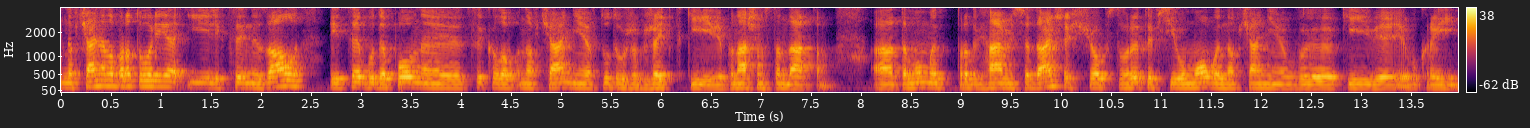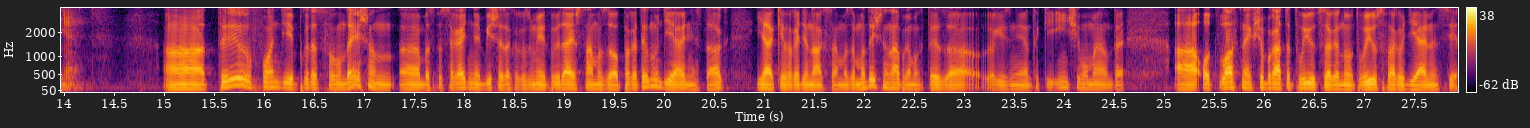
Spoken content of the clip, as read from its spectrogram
навчальна лабораторія, і лекційний зал. І це буде повний цикл навчання тут уже вже в Києві по нашим стандартам. Тому ми продвигаємося далі, щоб створити всі умови навчання в Києві в Україні. Ти в фонді Protest Foundation е, безпосередньо більше так розумію, відповідаєш саме за оперативну діяльність, так як і в Радінах саме за медичний напрямок, ти за різні такі інші моменти. А от, власне, якщо брати твою царину, твою сферу діяльності,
